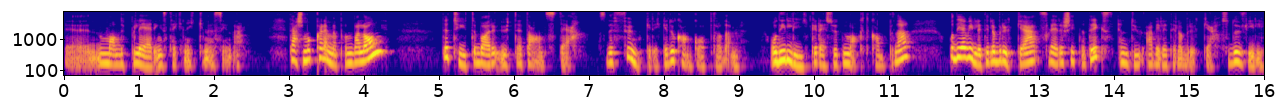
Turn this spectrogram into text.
eh, manipuleringsteknikkene sine. Det er som å klemme på en ballong. Det tyter bare ut et annet sted. Så det funker ikke. Du kan ikke oppdra dem. Og de liker dessuten maktkampene. Og de er villige til å bruke flere skitne triks enn du er villig til å bruke. Så du vil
